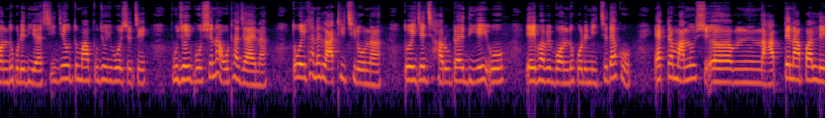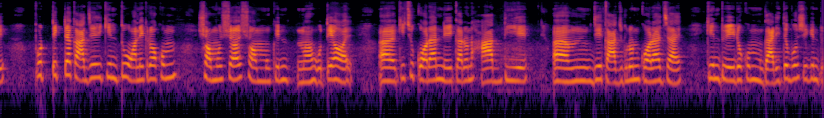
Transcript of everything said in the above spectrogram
বন্ধ করে দিয়ে আসি। যেহেতু মা পুজোয় বসেছে, পুজোয় বসে না ওঠা যায় না। তো এখানে লাঠি ছিল না। তো এই যে ঝাড়ুটায় দিয়েই ও এইভাবে বন্ধ করে নিচ্ছে। দেখো, একটা মানুষ হাঁটতে না পারলে প্রত্যেকটা কাজেই কিন্তু অনেক রকম সমস্যার সম্মুখীন হতে হয়। কিছু করার নেই, কারণ হাত দিয়ে যে কাজগুলো করা যায়, কিন্তু এইরকম গাড়িতে বসে কিন্তু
